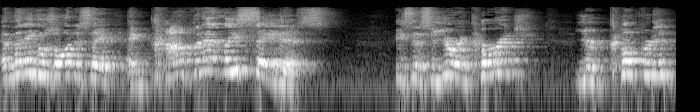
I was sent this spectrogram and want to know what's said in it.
And then He goes on to say, and confidently say this. He says, so you're encouraged, you're comforted,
